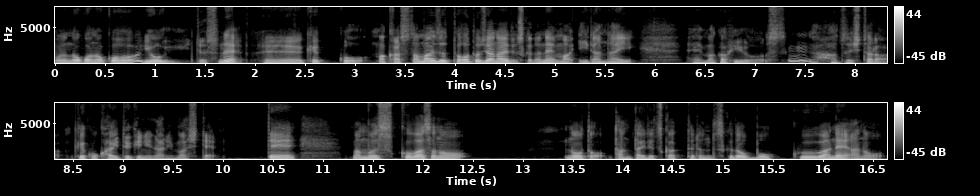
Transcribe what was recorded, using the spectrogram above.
これなかなか良いですね。えー、結構、まあカスタマイズってほどじゃないですけどね、まあいらない、え、マカフィーを外したら結構快適になりまして。で、まあ息子はそのノート単体で使ってるんですけど、僕はね、あの、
